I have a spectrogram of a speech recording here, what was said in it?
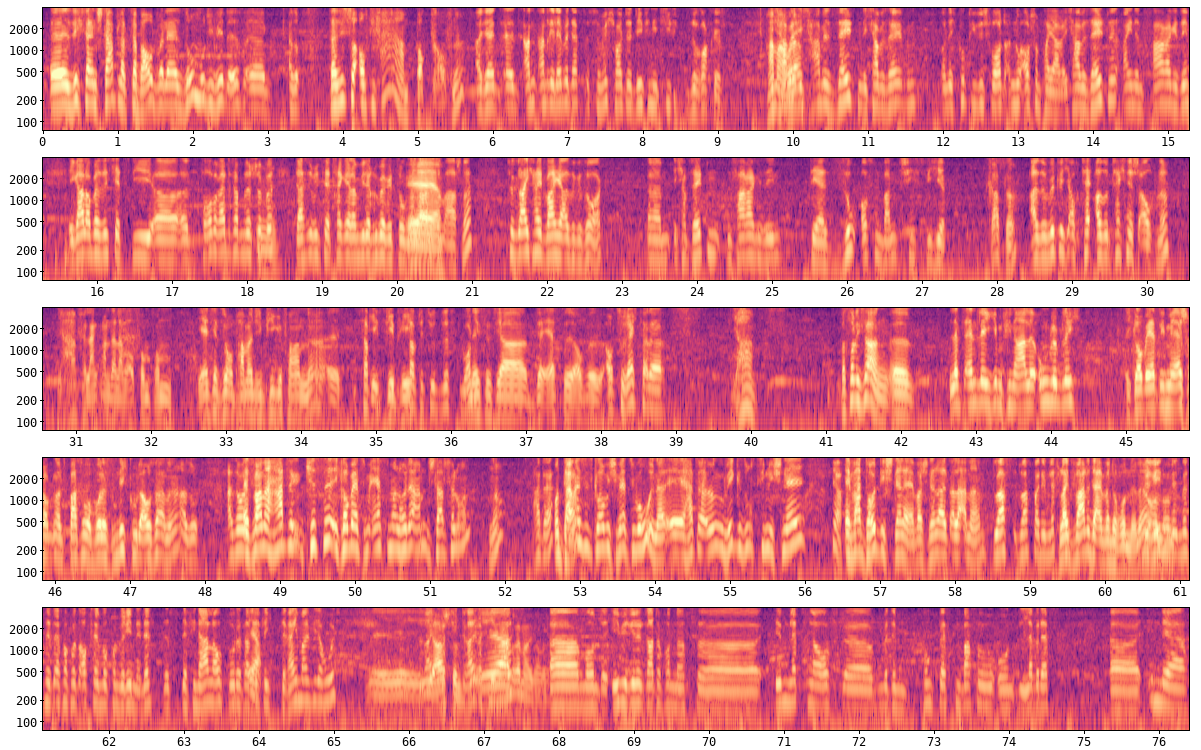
äh, sich seinen Startplatz da baut, weil er so motiviert ist. Äh, also da siehst du auch, die Fahrer haben Bock drauf. Ne? Also äh, An- André Lebedevs ist für mich heute definitiv The Rocket. Hammer, ich, habe, oder? ich habe selten, ich habe selten, und ich gucke diesen Sport nur auch schon ein paar Jahre, ich habe selten einen Fahrer gesehen, egal ob er sich jetzt die äh, vorbereitet hat mit der Schippe, da ist übrigens der Trecker dann wieder rübergezogen und Mhm. Ja, war alles ja. am Arsch. Ne? Für Gleichheit war hier also gesorgt. Ähm, ich habe selten einen Fahrer gesehen, der so aus dem Band schießt wie hier. Krass, ne? Also wirklich auch, te also technisch auch, ne? Ja, verlangt man dann aber auch vom, vom er ist jetzt noch ein paar Mal GP gefahren, ne? Äh, Subti- GP. Substitute List One. Nächstes Jahr der erste, auch, auch zu Recht hat er, ja, was soll ich sagen? Äh, letztendlich im Finale unglücklich. Ich glaube, er hat sich mehr erschrocken als Basso, obwohl es nicht gut aussah. Ne? Also, Also- es war eine harte Kiste. Ich glaube, er hat zum ersten Mal heute Abend den Start verloren. Ne? Hat er? Und dann Ja. ist es, glaube ich, schwer zu überholen. Er hat da irgendeinen Weg gesucht, ziemlich schnell. Ja. Er war deutlich schneller. Er war schneller als alle anderen. Du hast, du hast bei dem letzten... Vielleicht wartet er einfach eine Runde. Ne? wir, reden, und, wir müssen jetzt erstmal kurz aufklären, wovon wir reden. Der, das, der Finallauf wurde tatsächlich dreimal wiederholt. äh, Drei ja, stimmt. drei oder ja, dreimal, glaube ich. Ähm, und äh, Ebi redet gerade davon, dass äh, im letzten Lauf äh, mit dem punktbesten Basso und Lebedevs äh, in der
